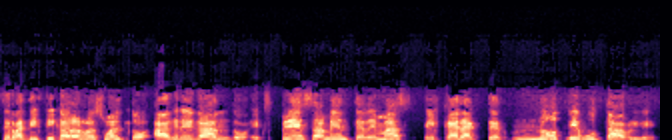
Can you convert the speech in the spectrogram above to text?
Se ratifica lo resuelto agregando expresamente además el carácter no tributable,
